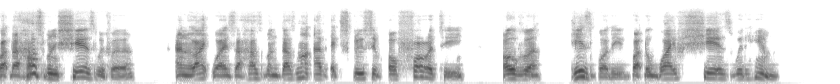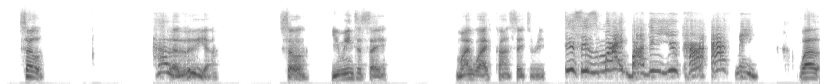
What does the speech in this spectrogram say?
but the husband shares with her, and likewise the husband does not have exclusive authority over his body, but the wife shares with him. So, hallelujah. So, you mean to say, my wife can't say to me, This is my body, you can't have me. Well,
